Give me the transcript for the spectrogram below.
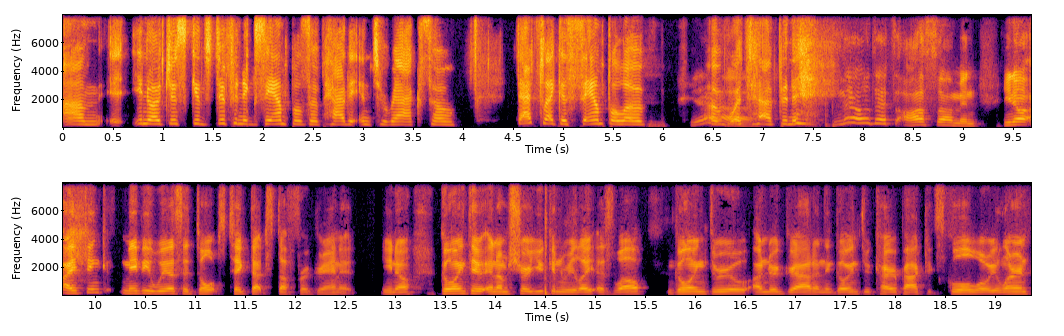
um, it, you know, it just gives different examples of how to interact. So, that's like a sample of yeah. of what's happening. No, that's awesome. And you know, I think maybe we as adults take that stuff for granted. You know, going through, and I'm sure you can relate as well. Going through undergrad and then going through chiropractic school, where we learn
